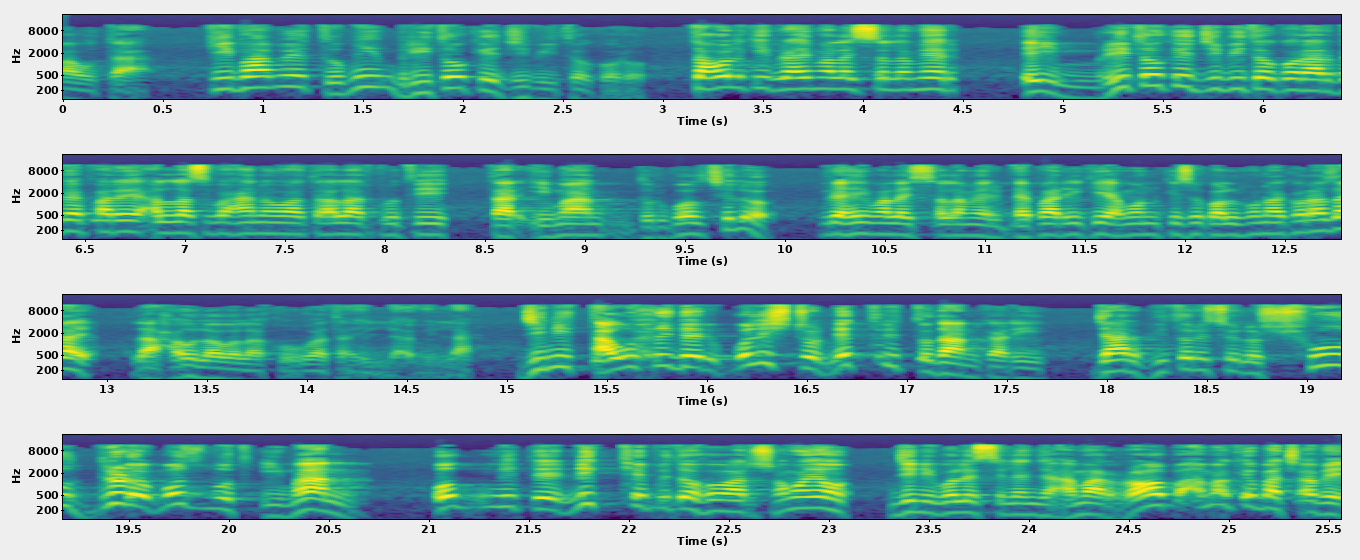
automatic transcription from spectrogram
মাউতা, কীভাবে তুমি মৃতকে জীবিত করো? তাহলে কি ইব্রাহিম আলাইসাল্লামের এই মৃতকে জীবিত করার ব্যাপারে আল্লাহ সুবাহর প্রতি তার ইমান দুর্বল ছিল। ইব্রাহিম আলাইসাল্লামের ব্যাপারে কি এমন কিছু কল্পনা করা যায়? যিনি তাওহিদের বলিষ্ঠ নেতৃত্ব দানকারী, যার ভিতরে ছিল সুদৃঢ়, মজবুত ইমান অগ্নিতে নিক্ষেপিত হওয়ার সময়ও যিনি বলেছিলেন যে, আমার রব আমাকে বাঁচাবে,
